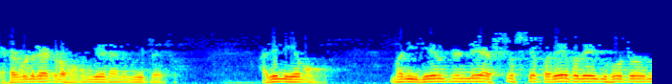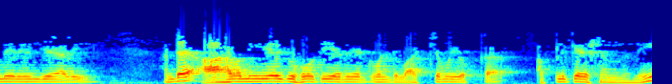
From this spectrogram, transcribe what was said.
ఎక్కడ పడితే అక్కడ హోమం చేయడానికి వీట్లేదు అది నియమం. మరి ఇదేమిటండి అశ్వస్య పదే పదే జుహోతి ఉంది నేనేం చేయాలి? అంటే ఆహవనీయే జుహోతి అనేటువంటి వాక్యము యొక్క అప్లికేషన్ని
